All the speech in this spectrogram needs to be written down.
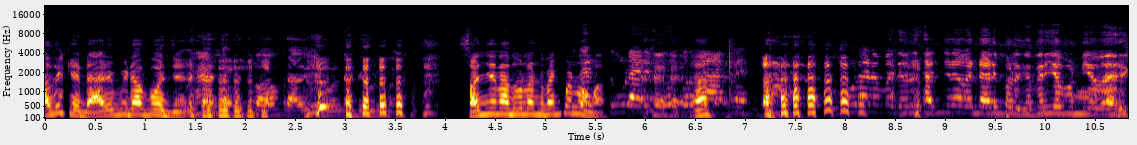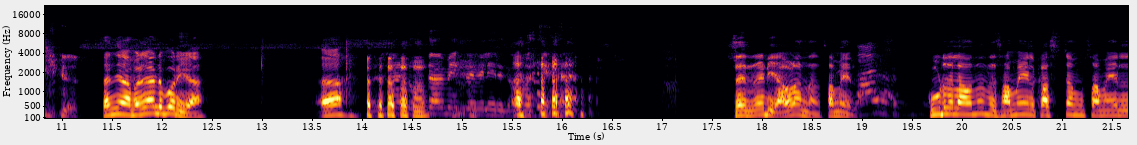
அதுக்கு என்ன? அனுப்பிட்டா போச்சு. சஞ்சனா தூள் பேக் பண்ணுவோமா? பெரிய புண்ணியமா இருக்கு. சஞ்சனா வெளிநாட்டு போறியா? ஆ. சரி ரெடி அவ்வளவுதான். சமையல். கூடுதலா வந்து இந்த சமையல் கஷ்டம் சமையல்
